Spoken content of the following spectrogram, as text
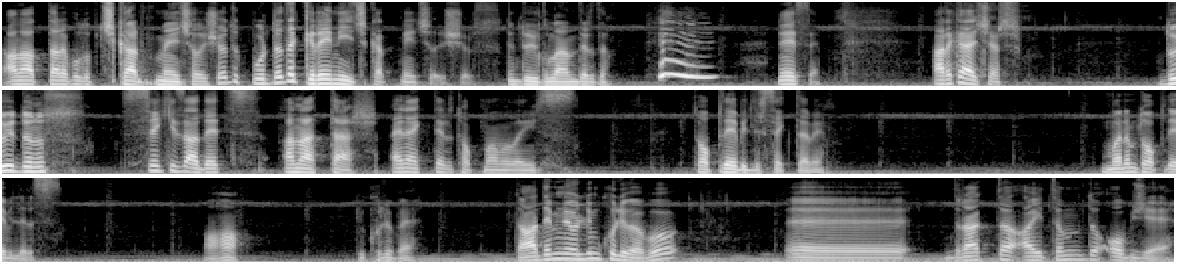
anahtarı bulup çıkartmaya çalışıyorduk. Burada da Granny'yi çıkartmaya çalışıyoruz. Duygulandırdım. Neyse. Arkadaşlar duydunuz 8 adet anahtar. Enekleri toplamalıyız. Toplayabilirsek tabi. Umarım toplayabiliriz. Aha. Bir kulübe. Daha demin öldüğüm kulübe bu. Ee, drag the item the obje.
